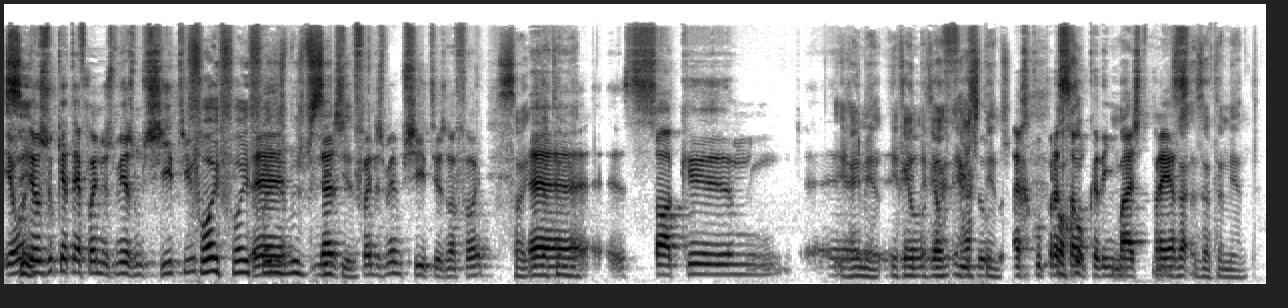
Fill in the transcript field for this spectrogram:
Eu, eu julgo que até foi nos mesmos sítios. Foi, foi, foi uh, nos mesmos nas, sítios. Foi nos mesmos sítios, não foi? Sei, uh, só que hum, eu, eu fiz a recuperação oh, um bocadinho mais depressa. Exatamente.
